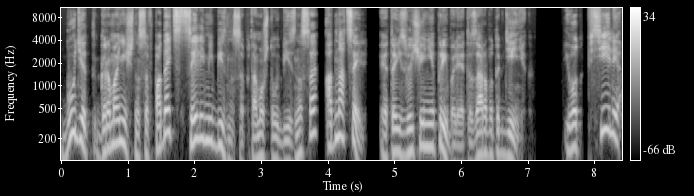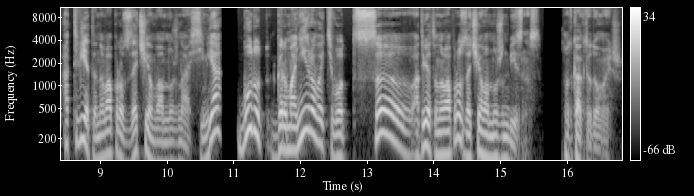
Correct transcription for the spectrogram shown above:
будет гармонично совпадать с целями бизнеса? Потому что у бизнеса одна цель – это извлечение прибыли, это заработок денег. И вот все ли ответы на вопрос, зачем вам нужна семья, будут гармонировать вот с ответом на вопрос, зачем вам нужен бизнес? Вот как ты думаешь?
